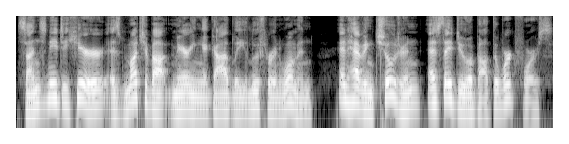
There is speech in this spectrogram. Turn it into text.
Sons need to hear as much about marrying a godly Lutheran woman and having children as they do about the workforce.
